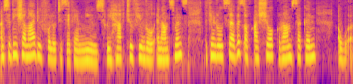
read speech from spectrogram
I'm Sudisha Naidu for Lotus FM News. We have two funeral announcements. The funeral service of Ashok Ramsakan uh,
